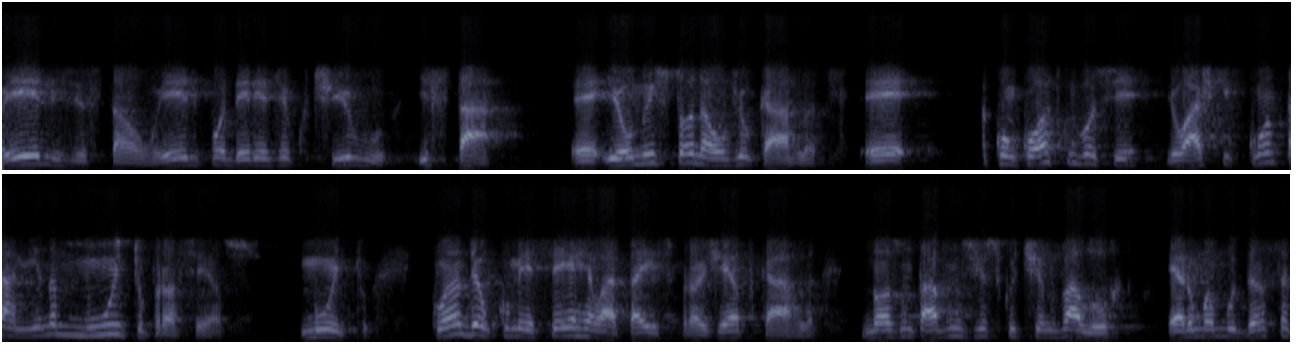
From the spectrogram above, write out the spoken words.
eles estão, ele, Poder Executivo, está. É, eu não estou não, viu, Carla? É, concordo com você, eu acho que contamina muito o processo, muito. Quando eu comecei a relatar esse projeto, Carla, nós não estávamos discutindo valor. Era uma mudança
